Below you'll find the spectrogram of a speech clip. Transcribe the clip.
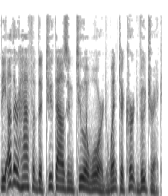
The other half of the 2002 award went to Kurt Wuthrich.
